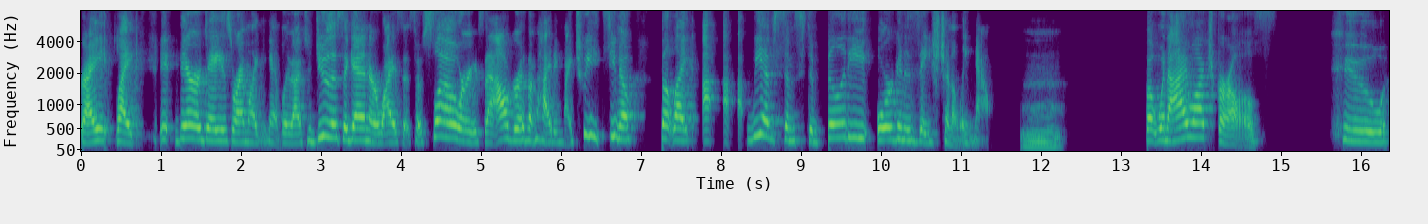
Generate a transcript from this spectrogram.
Right. Like it, there are days where I'm like, I can't believe I have to do this again, or why is it so slow? Or is the algorithm hiding my tweets? You know, but like I, I, we have some stability organizationally now. Mm. But when I watch girls who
